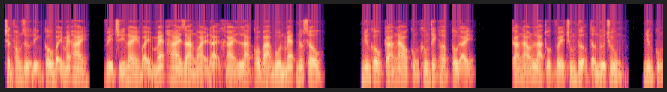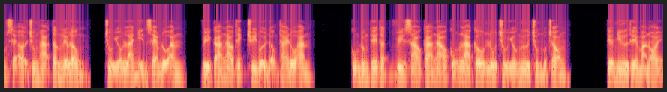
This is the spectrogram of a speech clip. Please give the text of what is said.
trần phong dự định câu bảy m hai, vị trí này bảy m hai ra ngoài đại khái là có ba bốn m nước sâu. Nhưng câu cá ngão cũng không thích hợp câu đáy. Cá ngão là thuộc về trung thượng tầng ngư chủng, nhưng cũng sẽ ở trung hạ tầng lêu lồng, chủ yếu là nhìn xem đồ ăn, vì cá ngao thích truy đuổi động thái đồ ăn cũng đúng thế thật, vì sao cá ngão cũng là câu lũ chủ yếu ngư chủng một trong? Tiếc như thế mà nói,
